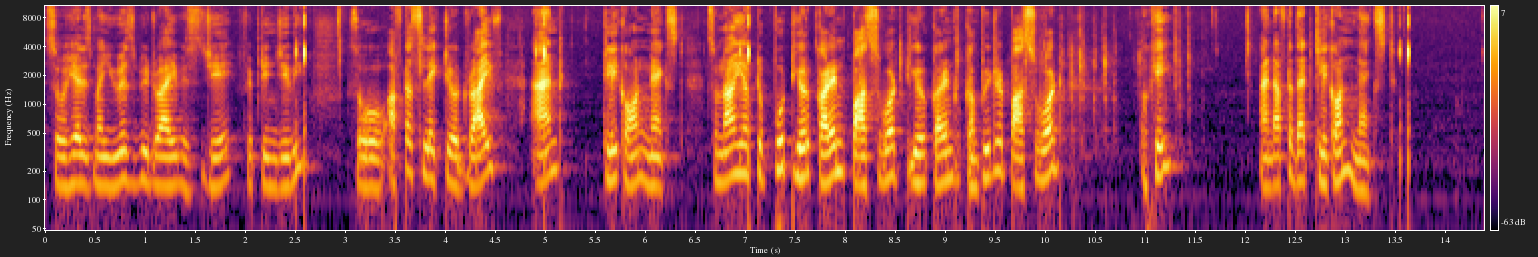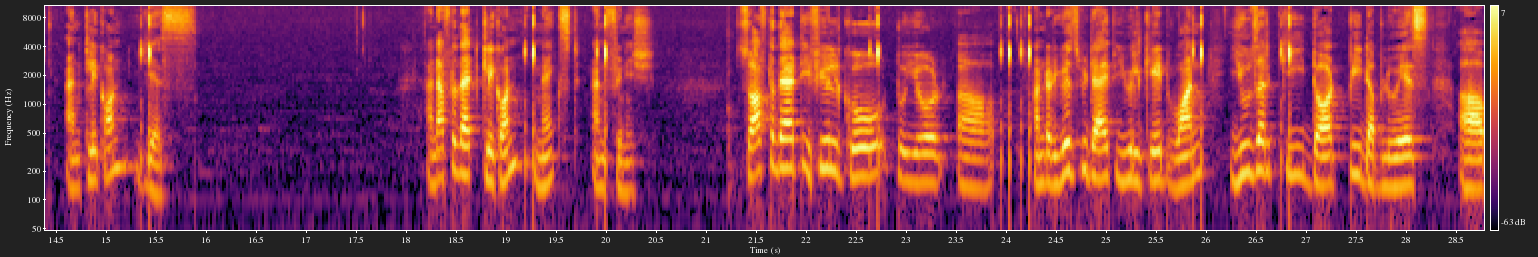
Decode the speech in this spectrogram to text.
So here is my USB drive is J 15 GB so after select your drive and click on next. So now you have to put your current password your current computer password. Okay. And after that click on next. And click on yes and after that click on next and finish. So after that if you will go to your uh, under USB drive you will get one user key dot pws uh,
